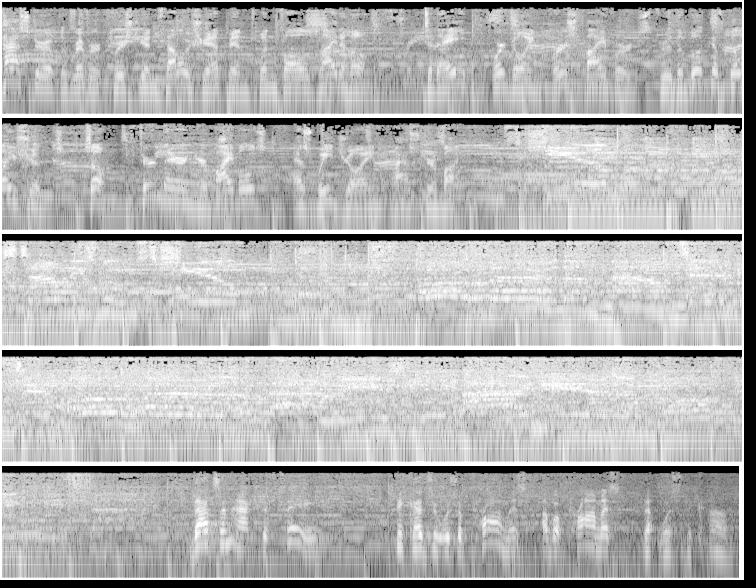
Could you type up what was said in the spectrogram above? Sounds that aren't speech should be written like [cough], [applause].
pastor of the River Christian Fellowship in Twin Falls, Idaho. Today, we're going verse by verse through the book of Galatians. So, turn there in your Bibles as we join Pastor Mike. That's an act of faith because it was a promise of a promise that was to come.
